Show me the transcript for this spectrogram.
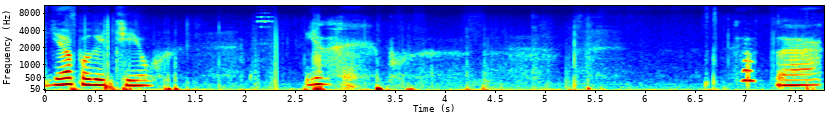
я полетів. Я... Отак.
